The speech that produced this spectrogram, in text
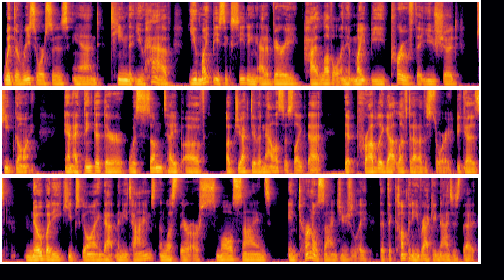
with the resources and team that you have you might be succeeding at a very high level and it might be proof that you should keep going. And i think that there was some type of objective analysis like that that probably got left out of the story because nobody keeps going that many times unless there are small signs internal signs usually that the company recognizes that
